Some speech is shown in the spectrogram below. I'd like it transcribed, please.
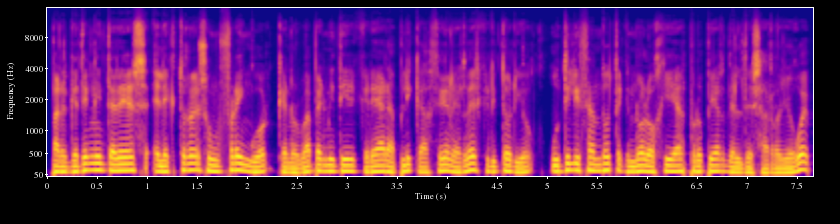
Para el que tenga interés, Electron es un framework que nos va a permitir crear aplicaciones de escritorio utilizando tecnologías propias del desarrollo web.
